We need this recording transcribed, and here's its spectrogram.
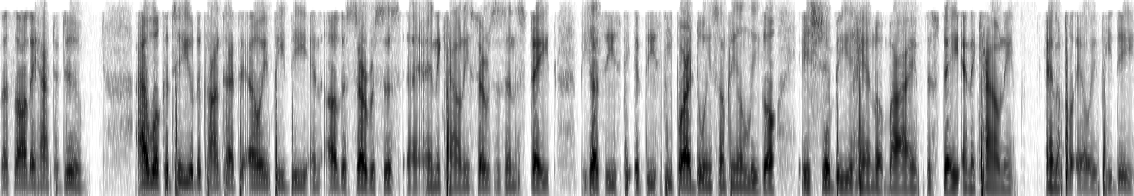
That's all they have to do. I will continue to contact the LAPD and other services uh, and the county services in the state because these if these people are doing something illegal, it should be handled by the state and the county and the LAPD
